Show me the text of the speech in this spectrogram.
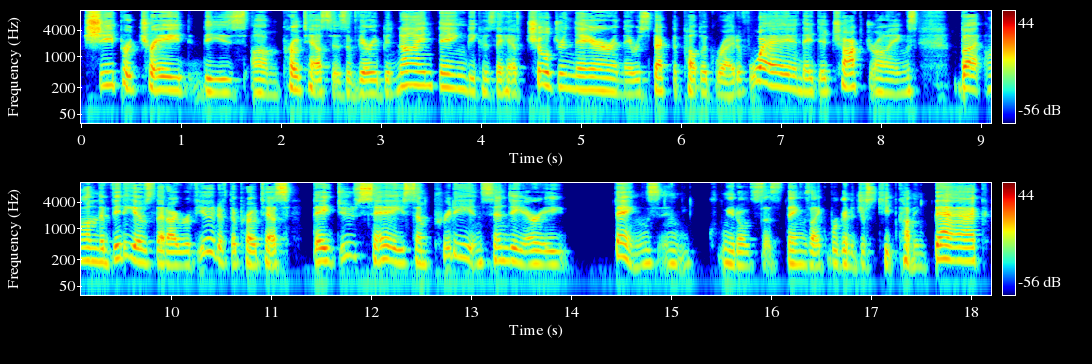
She portrayed these um, protests as a very benign thing because they have children there and they respect the public right of way and they did chalk drawings. But on the videos that I reviewed of the protests, they do say some pretty incendiary things and you know things like we're going to just keep coming back.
